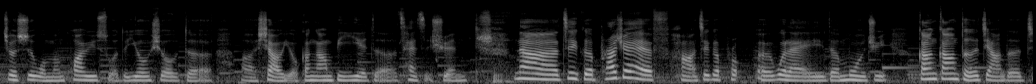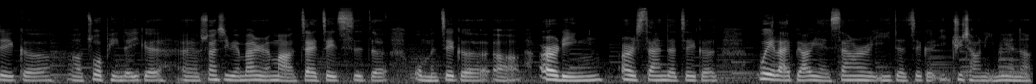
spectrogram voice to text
就是我们跨域所的优秀的呃校友，刚刚毕业的蔡子轩。是。那这个 Project F 哈，这个 Pro 呃未来的默剧，刚刚得奖的这个呃作品的一个呃算是原班人马，在这次的我们这个呃二零二三的这个。未来表演三二一的这个剧场里面呢，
